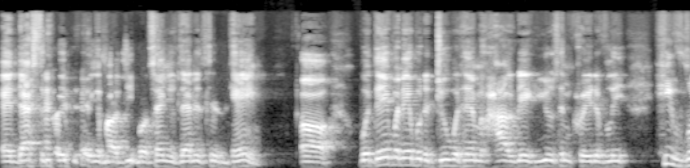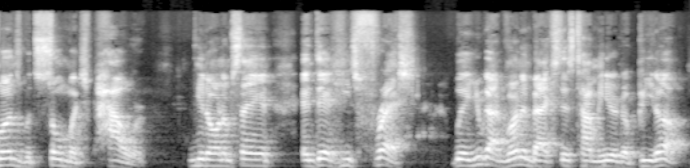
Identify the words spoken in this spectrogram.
and that's the crazy thing about Deebo Samuels. That is his game. Uh, what they've been able to do with him, how they use him creatively, he runs with so much power. You know what I'm saying? And then he's fresh. Where you got running backs this time of year to beat up.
